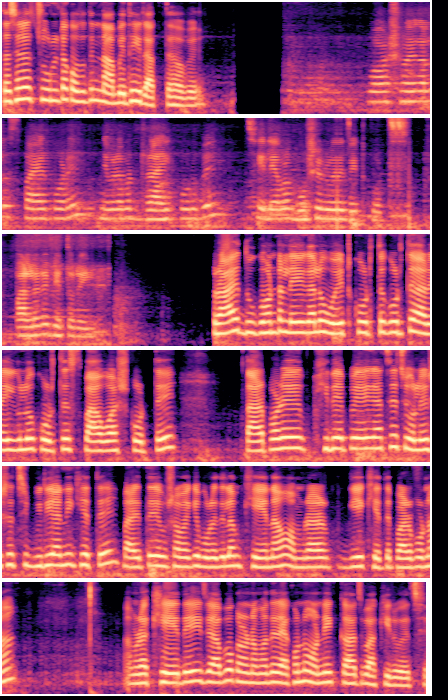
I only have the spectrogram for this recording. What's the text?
তাছাড়া চুলটা কতদিন না বেঁধেই রাখতে হবে। ওয়াশ হয়ে গেল স্পায়ের পরে। এবার আবার ড্রাই করবে। ছেলে আবার বসে রয়ে ওয়েট করছে। পার্লারের ভেতরেই। প্রায় দু ঘণ্টা লেগে গেল ওয়েট করতে করতে আর এইগুলো করতে স্পা ওয়াশ করতে। তারপরে খিদে পেয়ে গেছে চলে এসেছি বিরিয়ানি খেতে। বাড়িতে সবাইকে বলে দিলাম খেয়ে নাও আমরা আর গিয়ে খেতে পারব না। আমরা খেয়ে দিয়েই যাব কারণ আমাদের এখনও অনেক কাজ বাকি রয়েছে।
